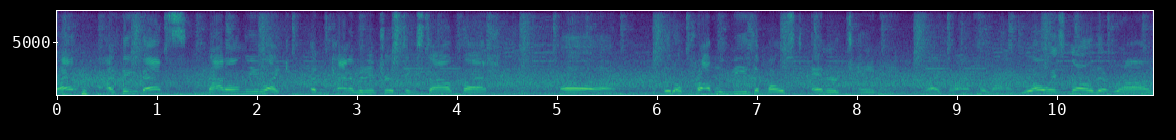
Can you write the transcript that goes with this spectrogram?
That I think that's not only like a kind of an interesting style clash. Uh, it'll probably be the most entertaining like line for line. You always know that Ron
